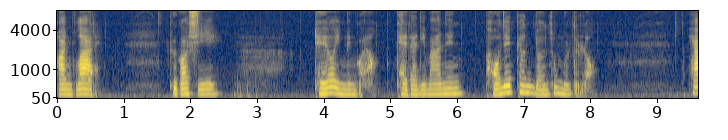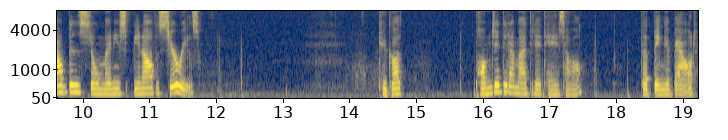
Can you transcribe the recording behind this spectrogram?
I'm glad. 그것이 되어 있는 거요. 대단히 많은 번외편 연속물들로. Have been so many spin-off series. 그것 범죄 드라마들에 대해서 The thing about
